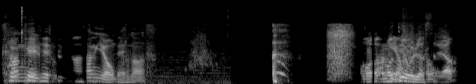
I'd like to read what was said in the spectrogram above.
상위 그렇게 상위 나왔었는데. 0% 나왔어 어. 어디에 올렸어요?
